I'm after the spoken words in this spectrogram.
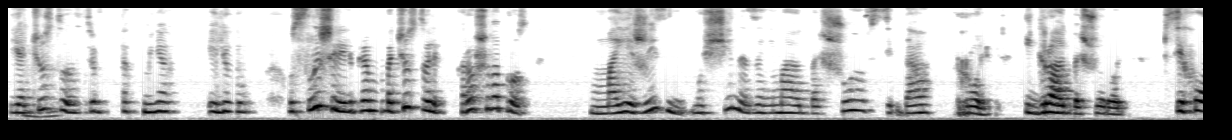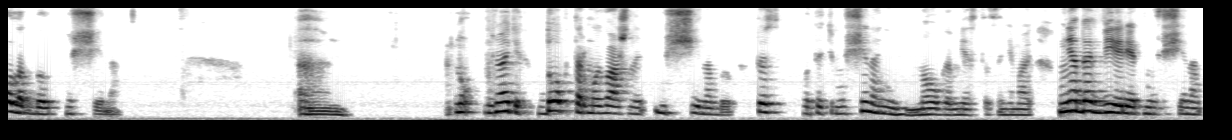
Я mm-hmm. чувствую, так меня или услышали, или прям почувствовали. Хороший вопрос. В моей жизни мужчины занимают большую всегда роль, играют большую роль. Психолог был мужчина. Эм, ну, понимаете, доктор мой важный мужчина был. То есть вот эти мужчины, они много места занимают. У меня доверие к мужчинам.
